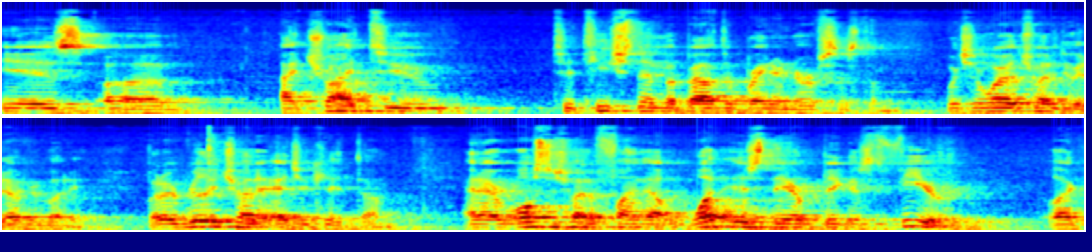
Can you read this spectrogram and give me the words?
is uh, I try to, to teach them about the brain and nerve system, which is what I try to do with everybody. But I really try to educate them. And I also try to find out what is their biggest fear. Like,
